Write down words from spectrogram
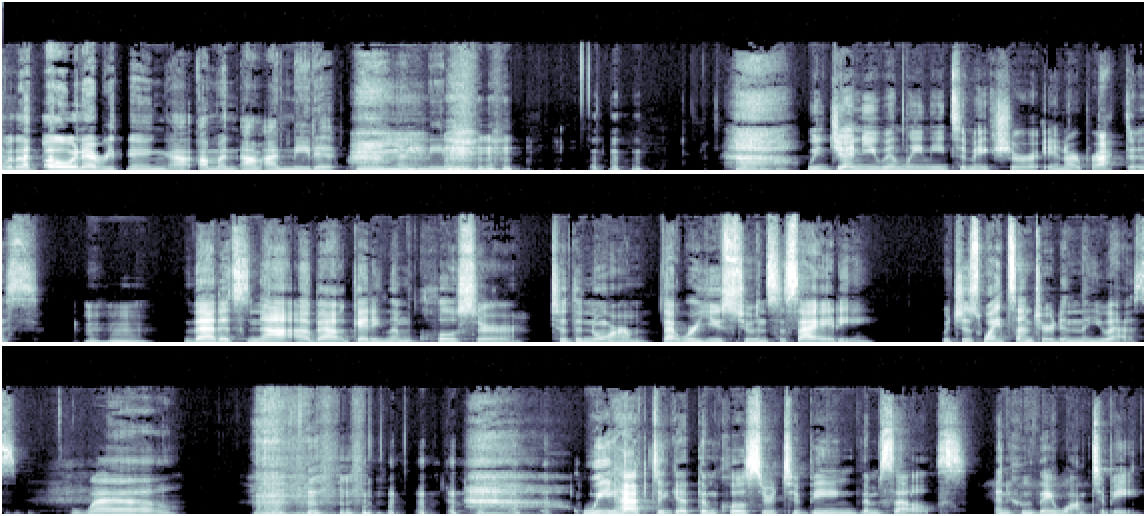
with a bow and everything. I, I'm, a, I'm I need it. I need it. we genuinely need to make sure in our practice mm-hmm. that it's not about getting them closer to the norm that we're used to in society, which is white centered in the US. Well, we have to get them closer to being themselves and who they want to be.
